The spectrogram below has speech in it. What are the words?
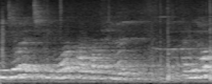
We do it to be more proud of our family, And we hope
